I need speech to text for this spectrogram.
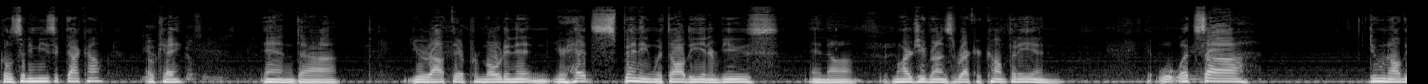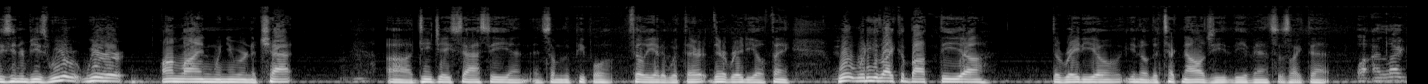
goldcitymusic.com. Okay Go see the music. and uh, you're out there promoting it, and your head's spinning with all the interviews. And uh, Margie runs the record company, and what's uh, doing all these interviews? We were we were online when you were in a chat. Uh, DJ Sassy and, and some of the people affiliated with their, their radio thing. What, what do you like about the uh, the radio? You know, the technology, the advances like that. Well, I like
